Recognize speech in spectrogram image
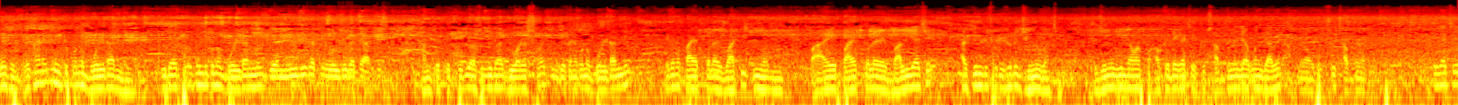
দেখুন, এখানে কিন্তু কোনো বোল্ডার নেই। উদয়পুরে কিন্তু কোনো বোল্ডার নেই, যে নিউ দীঘাতে ওল্ড দীঘাতে আসে স্নান করতে খুবই অসুবিধা হয় জোয়ারের সময়, কিন্তু এখানে কোনো বোল্ডার নেই। এখানে পায়ের তলায় বাটি পায়ে, পায়ের তলায় বালি আছে। আর কিন্তু ছোটো ছোটো ঝিনুক আছে। ঝিনুক কিন্তু আমার পা কেটে গেছে, একটু সাবধানে যখন যাবেন, আপনারা অবশ্যই সাবধানে থাকবেন। ঠিক আছে?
